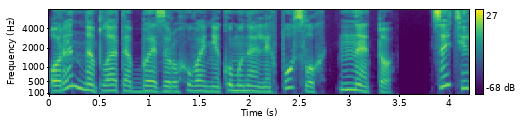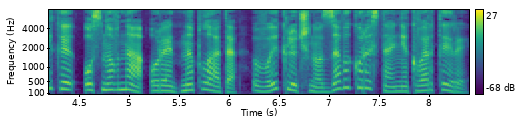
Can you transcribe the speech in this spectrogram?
Орендна плата без урахування комунальних послуг нетто це тільки основна орендна плата, виключно за використання квартири.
